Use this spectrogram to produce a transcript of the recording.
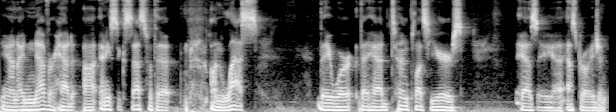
and I never had uh, any success with it unless they were they had ten plus years as a uh, escrow agent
